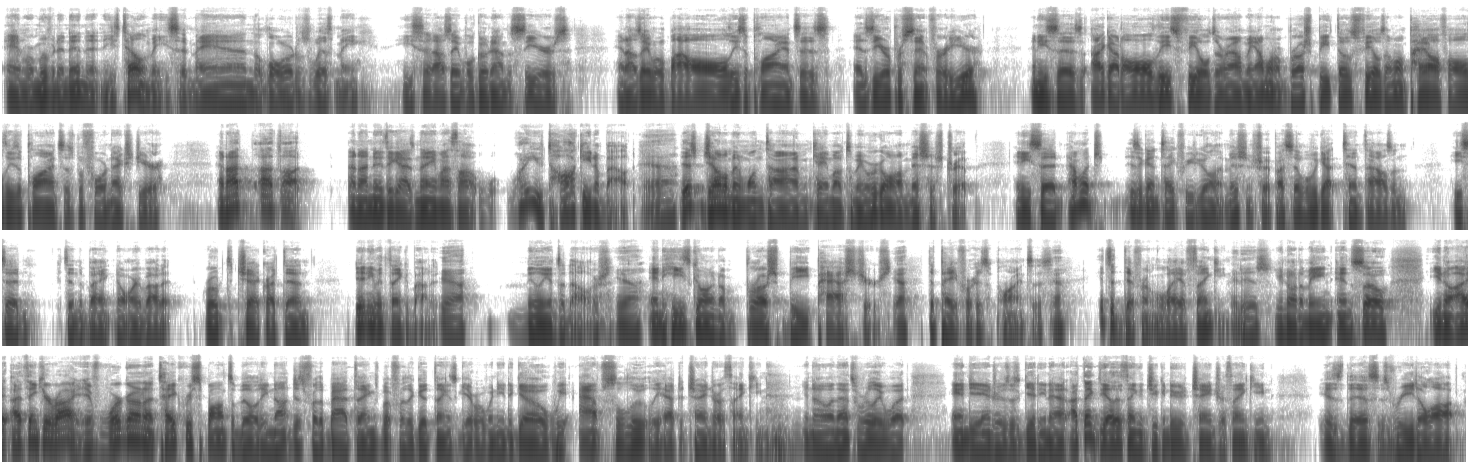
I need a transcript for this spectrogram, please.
and we're moving it in it. And he's telling me, he said, Man, the Lord was with me. He said, I was able to go down to Sears and I was able to buy all these appliances at 0% for a year. And he says, I got all these fields around me. I'm going to brush beat those fields. I'm going to pay off all these appliances before next year. And I, I thought, and I knew the guy's name. I thought, what are you talking about? Yeah. This gentleman one time came up to me. We're going on a missions trip. And he said, How much is it going to take for you to go on that mission trip? I said, Well, we got 10,000. He said, It's in the bank. Don't worry about it. Wrote the check right then. Didn't even think about it. Yeah. Millions of dollars. Yeah. And he's going to brush beat pastures Yeah. to pay for his appliances. Yeah. It's a different way of thinking. It is. You know what I mean? And so, you know, I, I think you're right. If we're going to take responsibility, not just for the bad things, but for the good things to get where we need to go, we absolutely have to change our thinking, you know, and that's really what Andy Andrews is getting at. I think the other thing that you can do to change your thinking is this, is read a lot.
